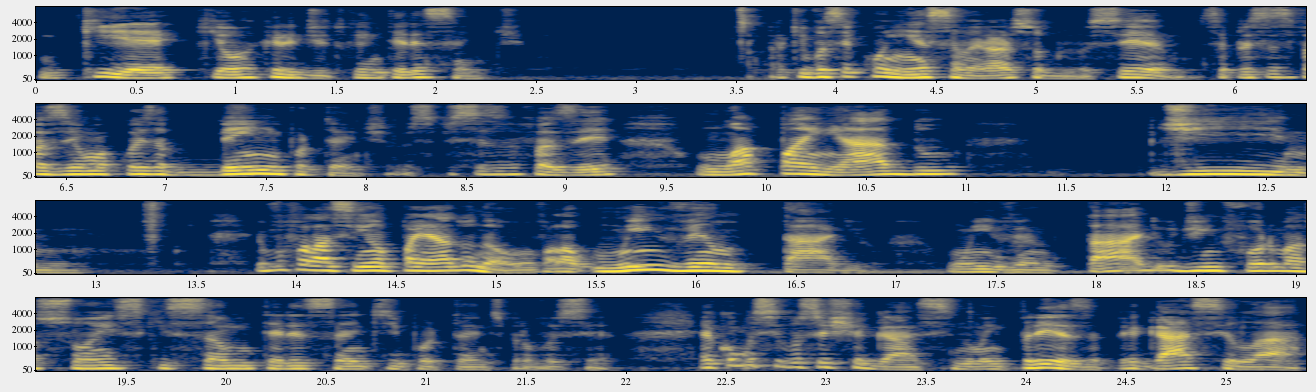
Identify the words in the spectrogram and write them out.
O que é que eu acredito que é interessante? Para que você conheça melhor sobre você, você precisa fazer uma coisa bem importante. Você precisa fazer um apanhado de eu vou falar assim, um apanhado não, vou falar um inventário. Um inventário de informações que são interessantes e importantes para você. É como se você chegasse numa empresa, pegasse lá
